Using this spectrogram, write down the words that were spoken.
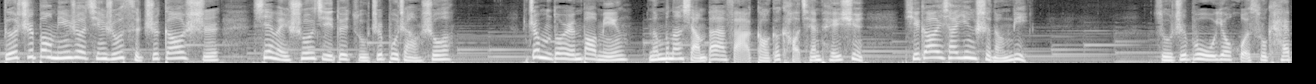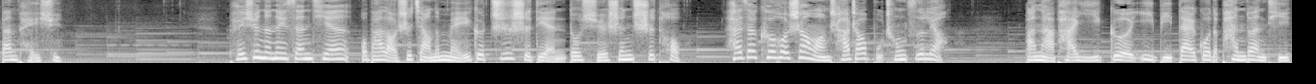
得知报名热情如此之高时，县委书记对组织部长说：“这么多人报名，能不能想办法搞个考前培训，提高一下应试能力？”组织部又火速开班培训。培训的那三天，我把老师讲的每一个知识点都学深吃透，还在课后上网查找补充资料。把哪怕一个一笔带过的判断题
